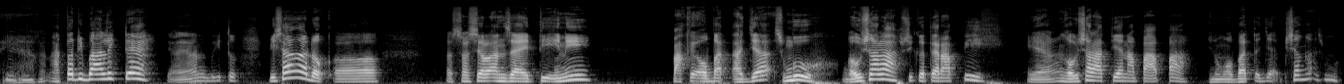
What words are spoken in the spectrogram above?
Ya kan? Atau dibalik deh jangan begitu. Bisa nggak dok? Eh, social anxiety ini pakai obat aja sembuh. Nggak usah lah psikoterapi. Ya nggak usah latihan apa-apa. Minum obat aja bisa nggak sembuh?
